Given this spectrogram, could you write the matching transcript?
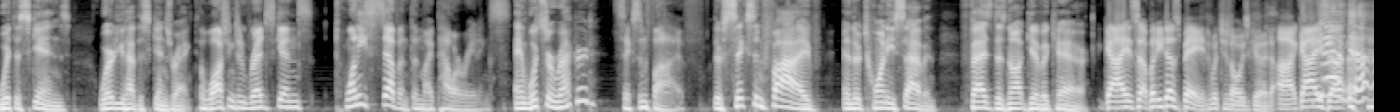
with the Skins, where do you have the Skins ranked? The Washington Redskins, 27th in my power ratings, And what's their record? six and five. They're six and five, and they're twenty-seven. Fez does not give a care. Guys. Uh, but he does bathe, which is always good. Uh, guys, Yeah, uh,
